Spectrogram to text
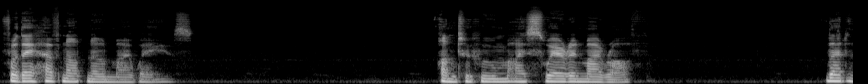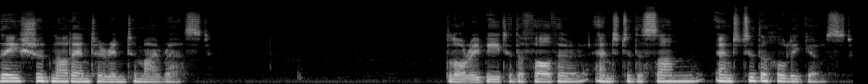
for they have not known my ways. Unto whom I swear in my wrath, that they should not enter into my rest. Glory be to the Father, and to the Son, and to the Holy Ghost,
